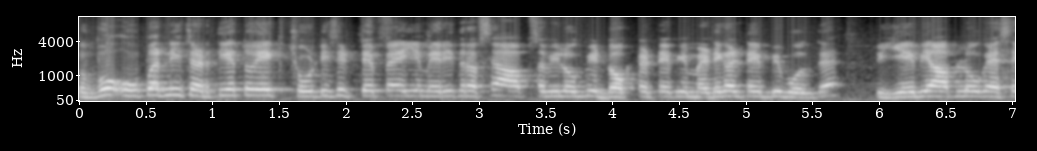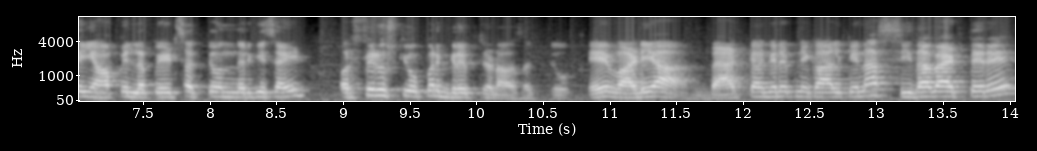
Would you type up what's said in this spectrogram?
तो वो ऊपर नहीं चढ़ती है तो एक छोटी सी टिप है, ये मेरी तरफ़ से, आप सभी लोग भी डॉक्टर टेप, ये मेडिकल टेप भी बोलते हैं। तो ये भी आप लोग ऐसे यहाँ पे लपेट सकते हो अंदर की साइड और फिर उसके ऊपर ग्रिप चढ़ा सकते हो। ए, वाडिया बैट का ग्रिप निकाल के ना सीधा बैठ तेरे।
